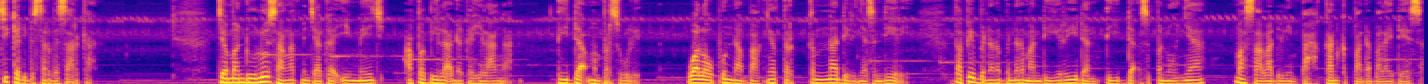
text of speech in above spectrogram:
jika dibesar-besarkan. Zaman dulu sangat menjaga image apabila ada kehilangan, tidak mempersulit, walaupun dampaknya terkena dirinya sendiri, tapi benar-benar mandiri dan tidak sepenuhnya masalah dilimpahkan kepada balai desa.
